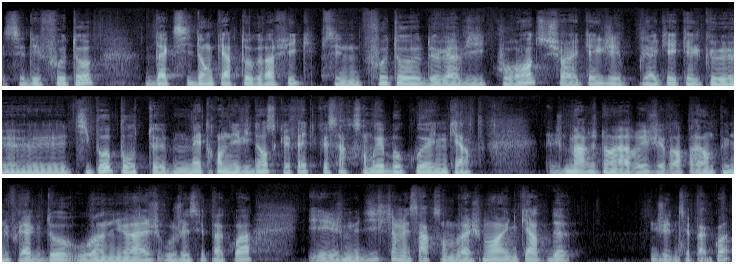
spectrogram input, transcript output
C'est des photos d'accidents cartographiques. C'est une photo de la vie courante sur laquelle j'ai plaqué quelques typos pour te mettre en évidence le fait que ça ressemblait beaucoup à une carte. Je marche dans la rue, je vais voir par exemple une flaque d'eau ou un nuage ou je sais pas quoi, et je me dis tiens mais ça ressemble vachement à une carte de je ne sais pas quoi.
